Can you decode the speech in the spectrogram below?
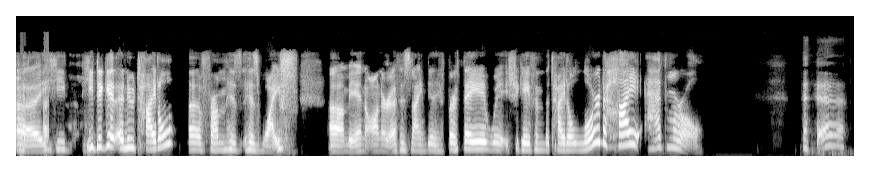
uh, he he did get a new title uh, from his his wife um, in honor of his 90th birthday. She gave him the title Lord High Admiral.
